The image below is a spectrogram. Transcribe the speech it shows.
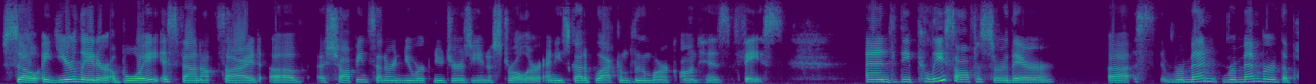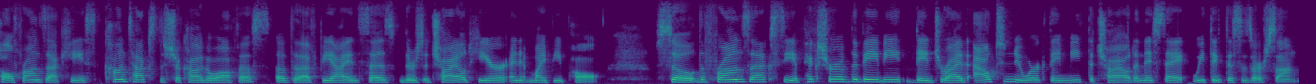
So a year later, a boy is found outside of a shopping center in Newark, New Jersey, in a stroller, and he's got a black and blue mark on his face. And the police officer there uh, remem- remember the Paul Fronczak case, contacts the Chicago office of the FBI and says, There's a child here and it might be Paul. So the Fronczaks see a picture of the baby. They drive out to Newark. They meet the child and they say, We think this is our son.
